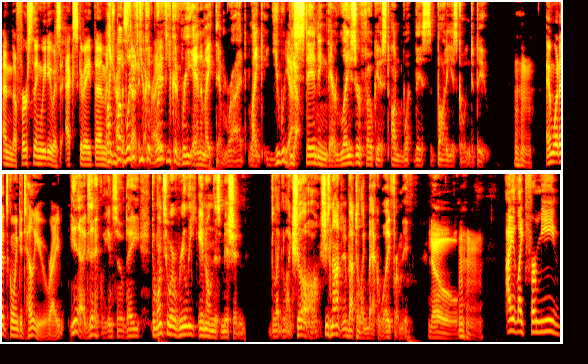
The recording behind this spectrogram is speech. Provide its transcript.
and the first thing we do is excavate them and like, try but to what if you them, could right? what if you could reanimate them, right? Like you would Yeah. be standing there, laser focused on what this body is going to do. Mhm. and what it's going to tell you right Yeah, exactly. And so they, the ones who are really in on this mission, like like Shaw, she's not about to like back away from it. No, hmm I like for me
